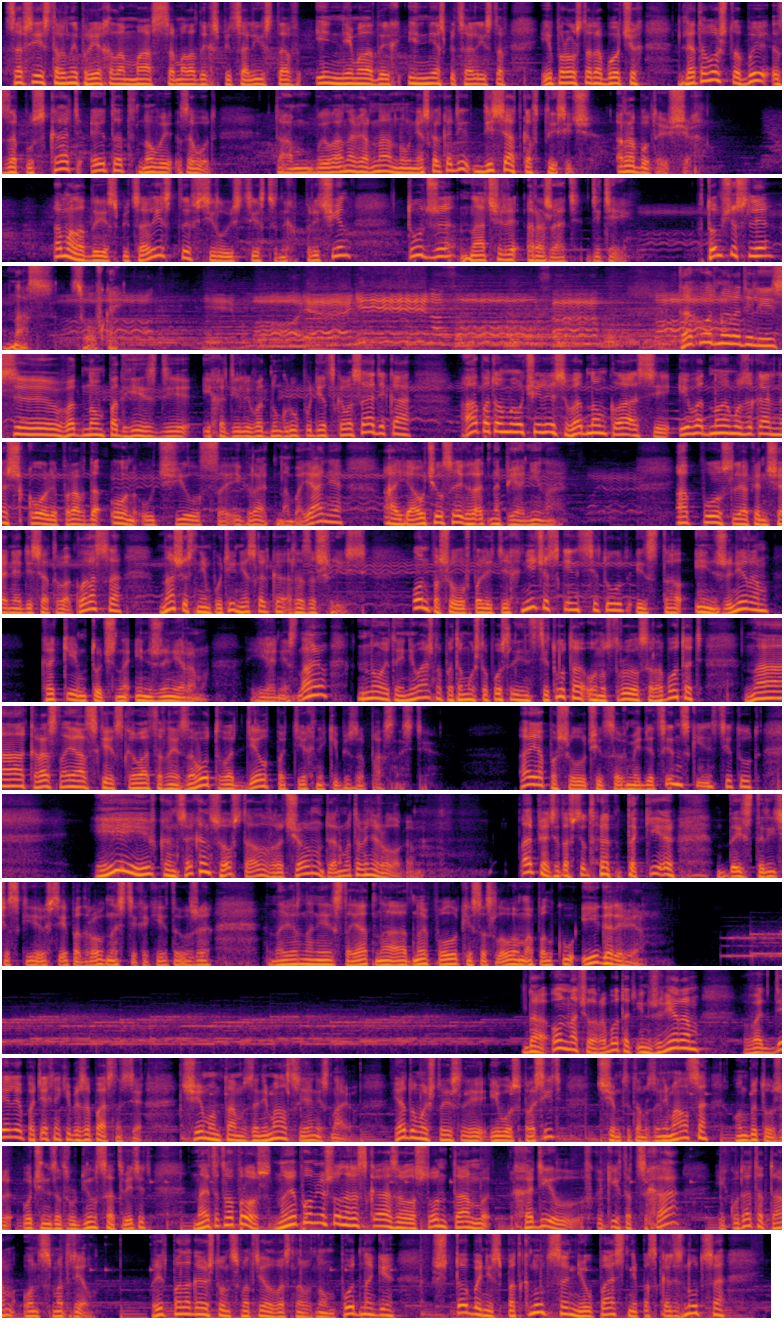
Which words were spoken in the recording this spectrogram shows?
Со всей страны приехала масса молодых специалистов, и немолодых, и не специалистов, и просто рабочих, для того, чтобы запускать этот новый завод. Там было, наверное, ну, несколько десятков тысяч работающих. А молодые специалисты в силу естественных причин тут же начали рожать детей. В том числе нас с Вовкой. Так вот, мы родились э, в одном подъезде и ходили в одну группу детского садика, а потом мы учились в одном классе и в одной музыкальной школе. Правда, он учился играть на баяне, а я учился играть на пианино. А после окончания 10 класса наши с ним пути несколько разошлись. Он пошел в политехнический институт и стал инженером. Каким точно инженером – я не знаю, но это и не важно, потому что после института он устроился работать на Красноярский экскаваторный завод в отдел по технике безопасности. А я пошел учиться в медицинский институт и в конце концов стал врачом-дерматовенерологом. Опять это все такие доисторические все подробности, какие-то уже, наверное, не стоят на одной полке со словом о полку Игореве – Да, он начал работать инженером в отделе по технике безопасности. Чем он там занимался, я не знаю. Я думаю, что если его спросить, чем ты там занимался, он бы тоже очень затруднился ответить на этот вопрос. Но я помню, что он рассказывал, что он там ходил в каких-то цеха и куда-то там он смотрел. Предполагаю, что он смотрел в основном под ноги, чтобы не споткнуться, не упасть, не поскользнуться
